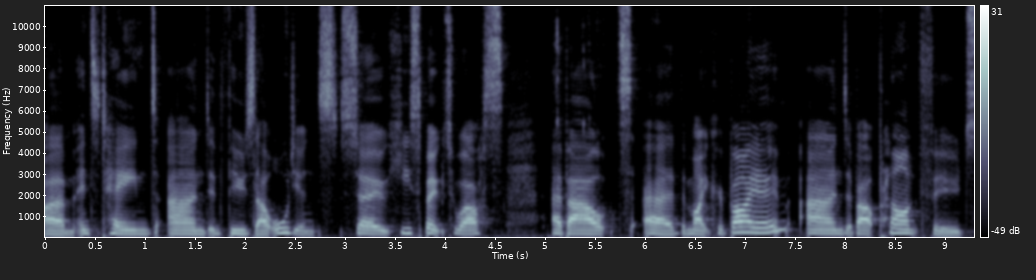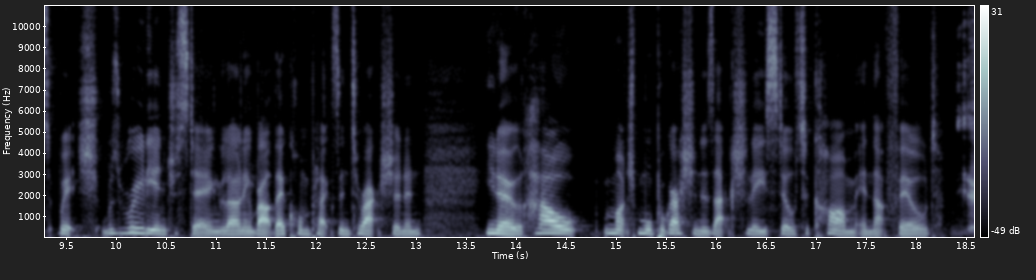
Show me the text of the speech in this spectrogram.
um, entertained and enthused our audience. So he spoke to us about uh, the microbiome and about plant foods, which was really interesting, learning about their complex interaction and, you know, how much more progression is actually still to come in that field. Yeah,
